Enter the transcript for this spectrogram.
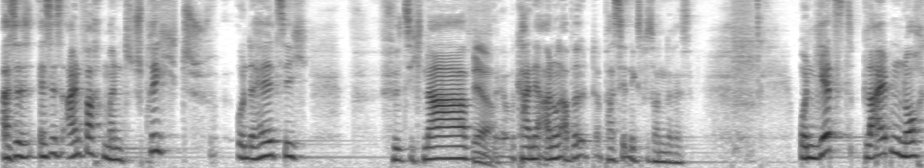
Also es, es ist einfach, man spricht, unterhält sich, fühlt sich nah, Ja. keine Ahnung, aber da passiert nichts Besonderes. Und jetzt bleiben noch,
